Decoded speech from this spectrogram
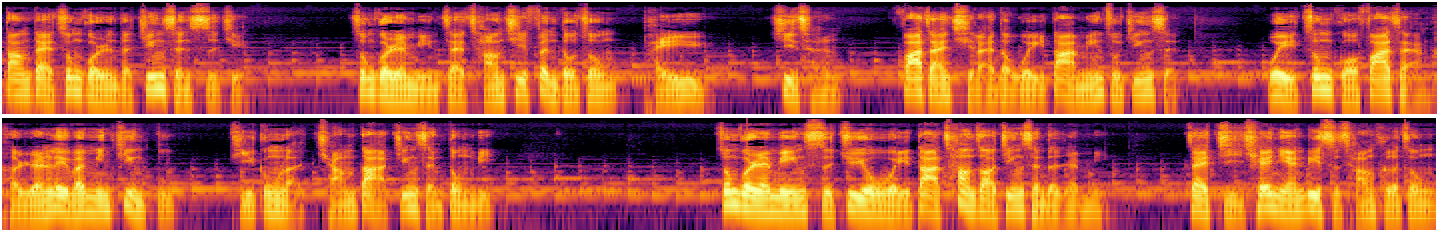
当代中国人的精神世界。中国人民在长期奋斗中培育、继承、发展起来的伟大民族精神，为中国发展和人类文明进步提供了强大精神动力。中国人民是具有伟大创造精神的人民。在几千年历史长河中，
